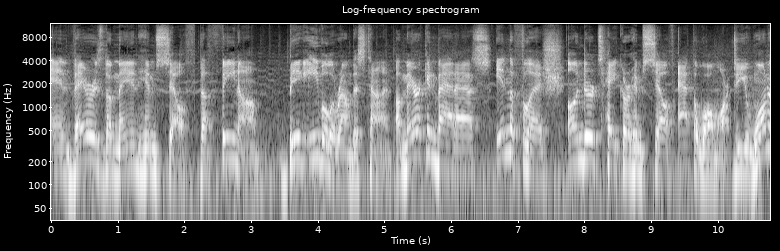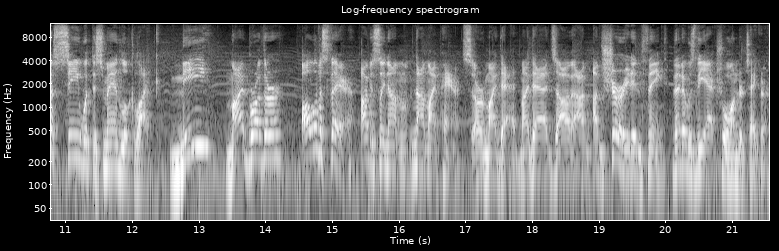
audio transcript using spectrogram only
and there is the man himself, the Phenom, Big Evil around this time. American Badass, in the flesh, Undertaker himself at the Walmart. Do you want to see what this man looked like? Me, my brother, all of us there. Obviously not, not my parents or my dad. My dad's, uh, I'm, I'm, sure he didn't think that it was the actual Undertaker.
